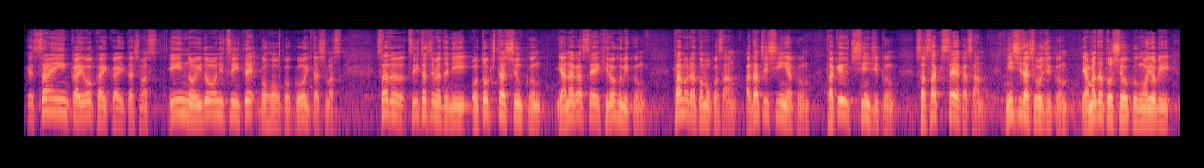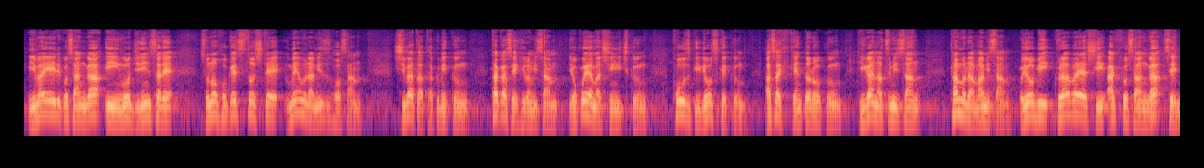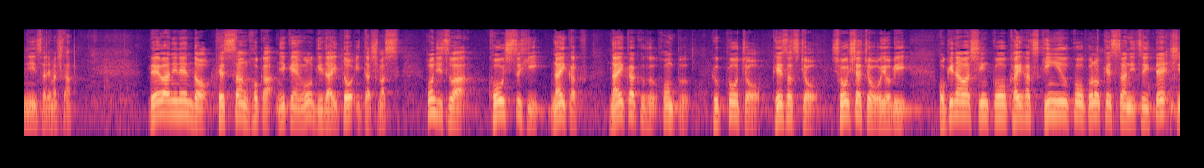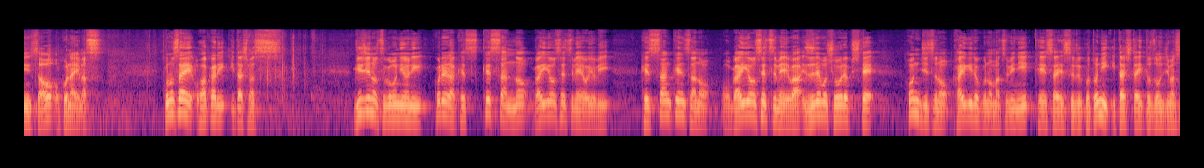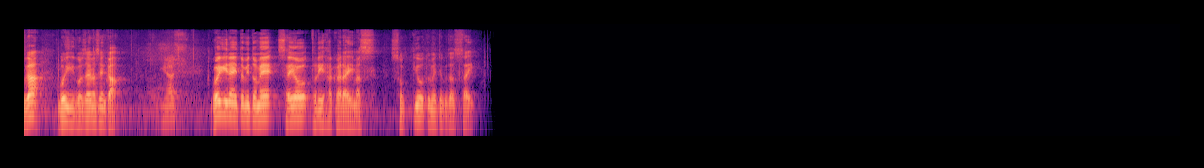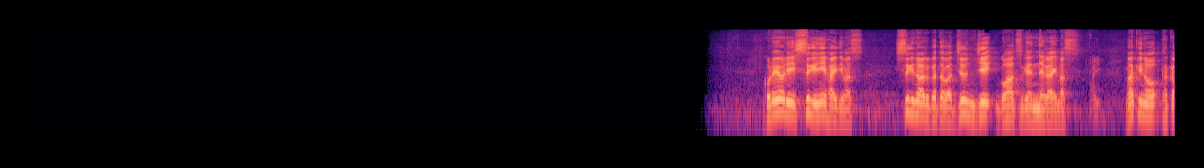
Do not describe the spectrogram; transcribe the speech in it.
決算委員会を開会いたします。委員の異動についてご報告をいたします。去る1日までに音喜多俊君、柳瀬博文君、田村智子さん、足立信也君、竹内真二君、佐々木さやかさん、西田昌司君、山田敏夫君および今井絵理子さんが委員を辞任され、その補欠として梅村瑞穂さん、柴田匠君、高瀬博美さん、横山真一君、上月良介君、朝日健太郎君、比嘉夏美さん、田村真美さん、および倉林明子さんが選任されました。令和2年度決算ほか2件を議題といたします。本日は皇室費、内閣、内閣府本部、復興庁、警察庁、消費者庁および沖縄振興開発金融公庫の決算について審査を行います。この際、お諮りいたします。議事の都合により、これら決決算の概要説明及び決算検査の概要説明はいずれも省略して、本日の会議録の末尾に掲載することにいたしたいと存じますが、ご異議ございませんか？ご異議ないと認め、さよう取り計らいます。速記を止めてください。これより質疑に入ります。質疑のある方は順次ご発言願います。はい。牧野隆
